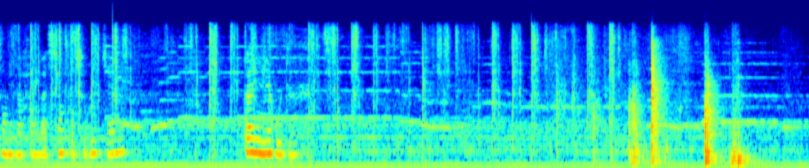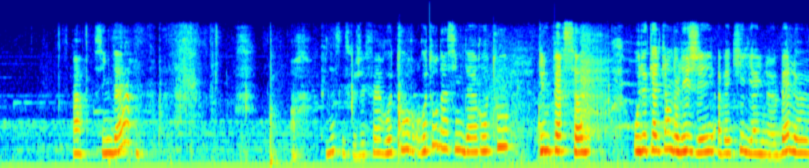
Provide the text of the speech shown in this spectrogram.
sont les informations pour ce week-end? Tas numéro 2. Ah, signe d'air oh, Punaise, qu'est-ce que j'ai fait Retour, retour d'un signe d'air, retour d'une personne ou de quelqu'un de léger avec qui il y a une belle euh,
